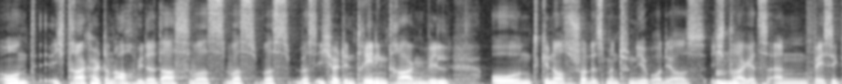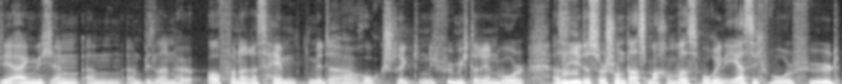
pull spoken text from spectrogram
Und ich trage halt dann auch wieder das, was, was, was, was ich halt im Training tragen will. Und genauso schaut jetzt mein Turnierbody aus. Ich trage jetzt ein, basically eigentlich ein, ein, ein bisschen ein offeneres Hemd mit äh, hochgestrickt und ich fühle mich darin wohl. Also jeder soll schon das machen, was, worin er sich wohl fühlt.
